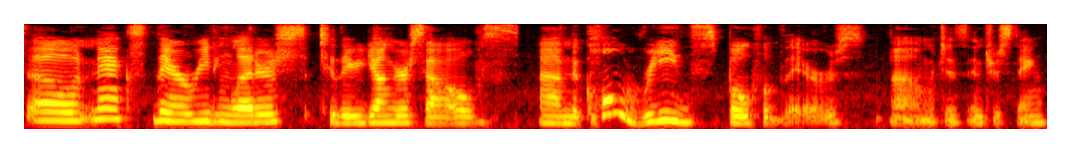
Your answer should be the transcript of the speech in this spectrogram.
so next, they're reading letters to their younger selves. Um, Nicole reads both of theirs, um, which is interesting.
